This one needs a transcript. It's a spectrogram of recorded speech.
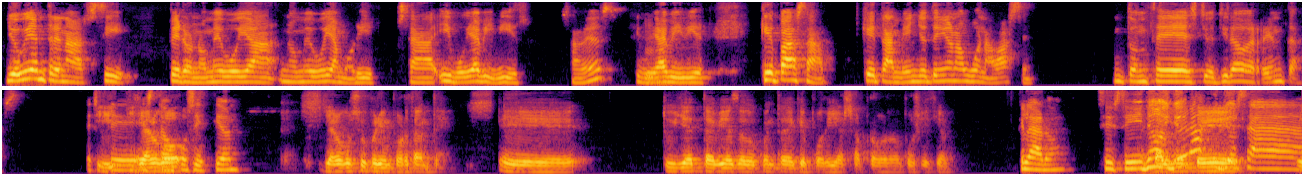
yo voy a entrenar, sí, pero no me voy a, no me voy a morir, o sea, y voy a vivir, ¿sabes? Y voy a mm. vivir. ¿Qué pasa? Que también yo tenía una buena base. Entonces, yo he tirado de rentas este, esta oposición. Y algo súper importante, eh, tú ya te habías dado cuenta de que podías aprobar una oposición. Claro, sí, sí. No, yo era, yo, o sea,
